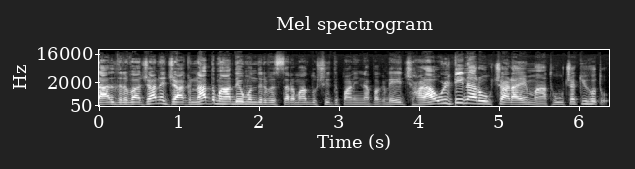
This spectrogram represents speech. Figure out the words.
લાલ દરવાજા અને જાગનાથ મહાદેવ મંદિર વિસ્તારમાં દૂષિત પાણીના પગલે ઝાડા ઉલટીના રોગચાળાએ માથું ઉચક્યું હતું.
